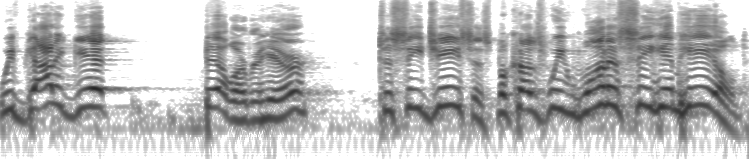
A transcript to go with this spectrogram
we've got to get Bill over here to see Jesus because we want to see him healed.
